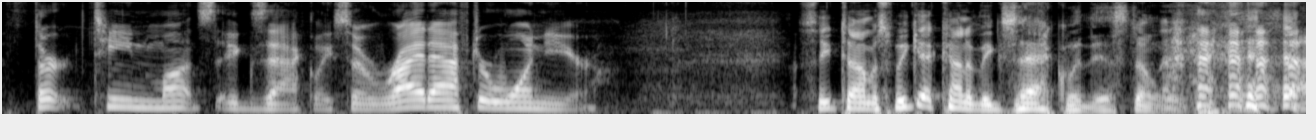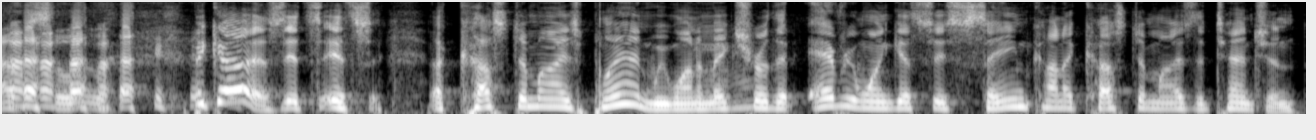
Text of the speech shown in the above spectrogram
13 months exactly. So, right after one year. See, Thomas, we get kind of exact with this, don't we? Absolutely. because it's it's a customized plan. We want to make sure that everyone gets the same kind of customized attention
